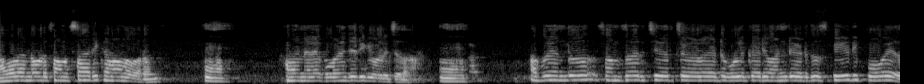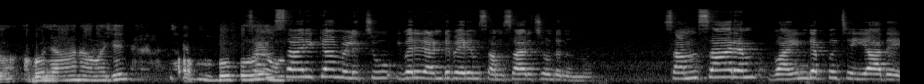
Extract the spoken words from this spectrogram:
അവൾ എന്നോട് സംസാരിക്കണമെന്ന് പറഞ്ഞു. അങ്ങനെ കോഴഞ്ചേരിക്ക് വിളിച്ചതാ. അപ്പൊ എന്തോ സംസാരിച്ച് തീർച്ചകളായിട്ട് പുള്ളിക്കാരി വണ്ടി എടുത്ത് സ്പീഡിൽ പോയതാ. അപ്പൊ ഞാനാണെങ്കിൽ. സംസാരിക്കാൻ വിളിച്ചു. ഇവർ രണ്ടുപേരും സംസാരിച്ചുകൊണ്ട് നിന്നു. സംസാരം വൈൻഡപ്പ് ചെയ്യാതെ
